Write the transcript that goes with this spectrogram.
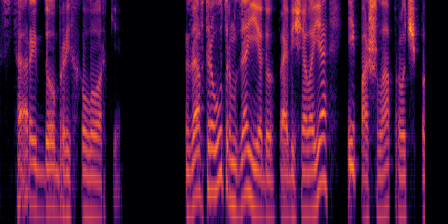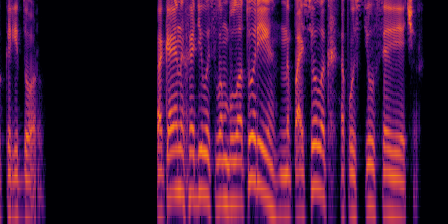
старой доброй хлорки. Завтра утром заеду, пообещала я и пошла прочь по коридору. Пока я находилась в амбулатории, на поселок опустился вечер.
